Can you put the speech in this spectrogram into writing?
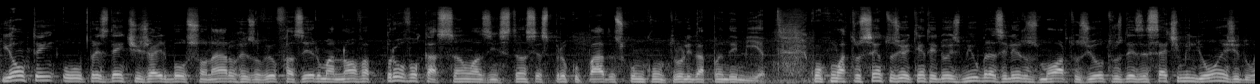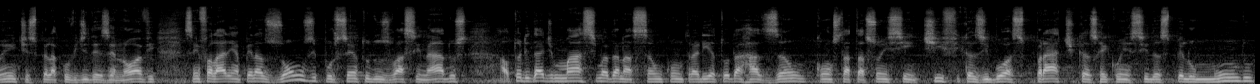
E ontem o presidente Jair Bolsonaro resolveu fazer uma nova provocação às instâncias preocupadas com o controle da pandemia. Com 482 mil brasileiros mortos e outros 17 milhões de doentes pela Covid-19, sem falar em apenas 11% dos vacinados, a autoridade máxima da nação contraria toda a razão, constatações científicas e boas práticas reconhecidas pelo mundo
